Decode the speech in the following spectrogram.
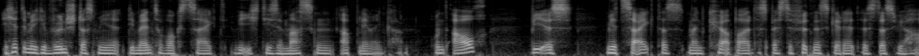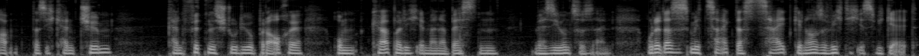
ich hätte mir gewünscht, dass mir die Mentorbox zeigt, wie ich diese Masken abnehmen kann. Und auch, wie es mir zeigt, dass mein Körper das beste Fitnessgerät ist, das wir haben. Dass ich kein Gym, kein Fitnessstudio brauche, um körperlich in meiner besten Version zu sein. Oder dass es mir zeigt, dass Zeit genauso wichtig ist wie Geld.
